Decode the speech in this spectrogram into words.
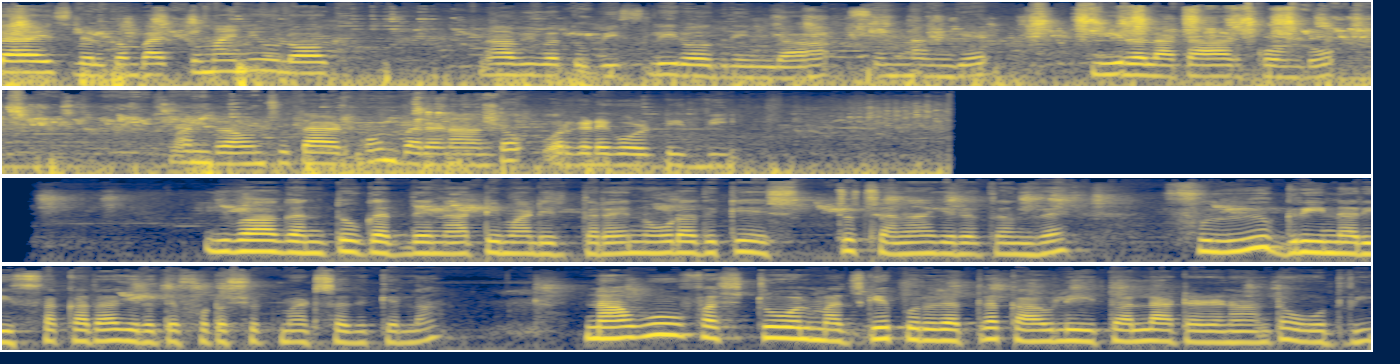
Guys welcome back to my new vlog ನಾವಿವತ್ತು ಬಿಸಿಲಿರೋದ್ರಿಂದ ಸುಮ್ಮನಂಗೆ ನೀರಲ್ಲಿ ಆಟ ಆಡಿಕೊಂಡು ಒಂದು ರೌಂಡ್ ಸುತ್ತ ಆಡ್ಕೊಂಡು ಬರೋಣ ಅಂತ ಹೊರಗಡೆ ಹೊರಟಿದ್ವಿ. ಇವಾಗಂತೂ ಗದ್ದೆ ನಾಟಿ ಮಾಡಿರ್ತಾರೆ. ನೋಡೋದಕ್ಕೆ ಎಷ್ಟು ಚೆನ್ನಾಗಿರುತ್ತೆ ಅಂದರೆ ಫುಲ್ ಗ್ರೀನರಿ ಸಖತ್ತಾಗಿರುತ್ತೆ ಫೋಟೋಶೂಟ್ ಮಾಡಿಸೋದಕ್ಕೆಲ್ಲ. ನಾವು ಫಸ್ಟು ಅಲ್ಲಿ ಮಜ್ಗೆಪುರದ ಹತ್ರ ಕಾವಲಿ ಇತ್ತು, ಅಲ್ಲಿ ಆಟಾಡೋಣ ಅಂತ ಹೋದ್ವಿ.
